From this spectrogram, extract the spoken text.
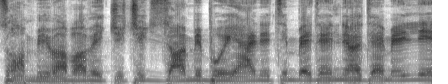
Zombi baba ve küçük zombi bu ihanetin bedelini ödemeli.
